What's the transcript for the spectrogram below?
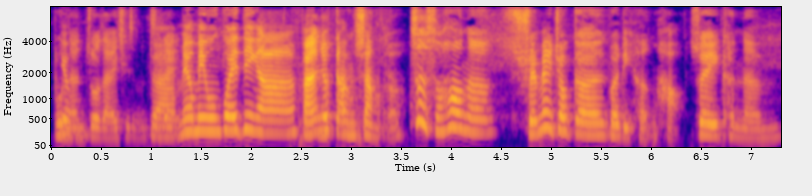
不能坐在一起什么之类，没有明文规定啊，反正就杠上了。这时候呢，学妹就跟 Birdy 很好，所以可能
